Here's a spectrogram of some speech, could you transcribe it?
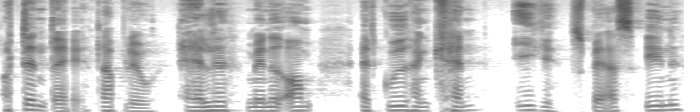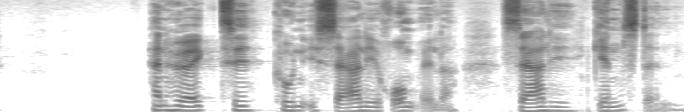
Og den dag, der blev alle mindet om, at Gud han kan ikke spærres inde. Han hører ikke til kun i særlige rum eller særlige genstande.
